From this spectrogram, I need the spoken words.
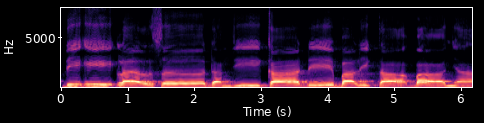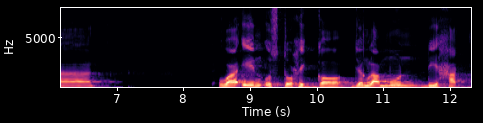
diiklal sedang jika dibalik tak banyak. Wain ustuhiko jeng lamun dihak.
